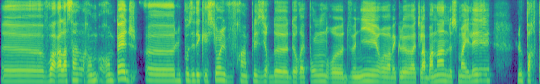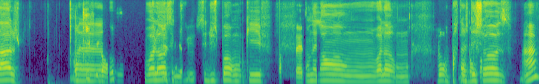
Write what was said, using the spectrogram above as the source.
voir Alassane Ram- Rampage, lui poser des questions, il vous fera un plaisir de, de répondre, de venir avec, le, avec la banane, le smiley, le partage. On kiffe, les gars. voilà, c'est du, sport, on kiffe. On est là, on, voilà, on, Bon, on partage des ensemble. choses. Hein?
